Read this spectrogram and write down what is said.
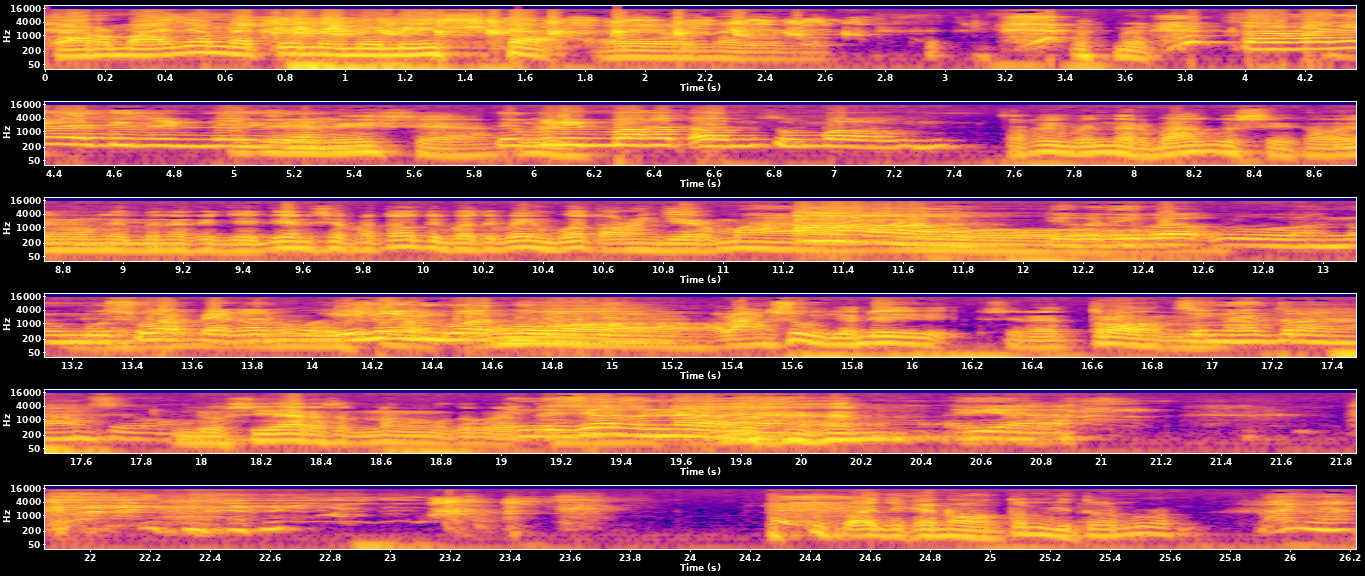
Karmanya made in Indonesia. Eh benar benar. Karmanya made in Made in Indonesia. Indonesia. Nyebelin banget om, sumpah om. Tapi bener bagus sih kalau emang bener kejadian siapa tahu tiba-tiba yang buat orang Jerman. Ah, Oh. tiba-tiba, wah, nunggu swab ya kan. Wah, ini yang buat nih berarti. Wah, langsung jadi sinetron. Sinetron langsung. Indosiar seneng tuh berarti. Indonesia senang. Iya kan? Iya. Banyak yang nonton gituan bro. Banyak,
